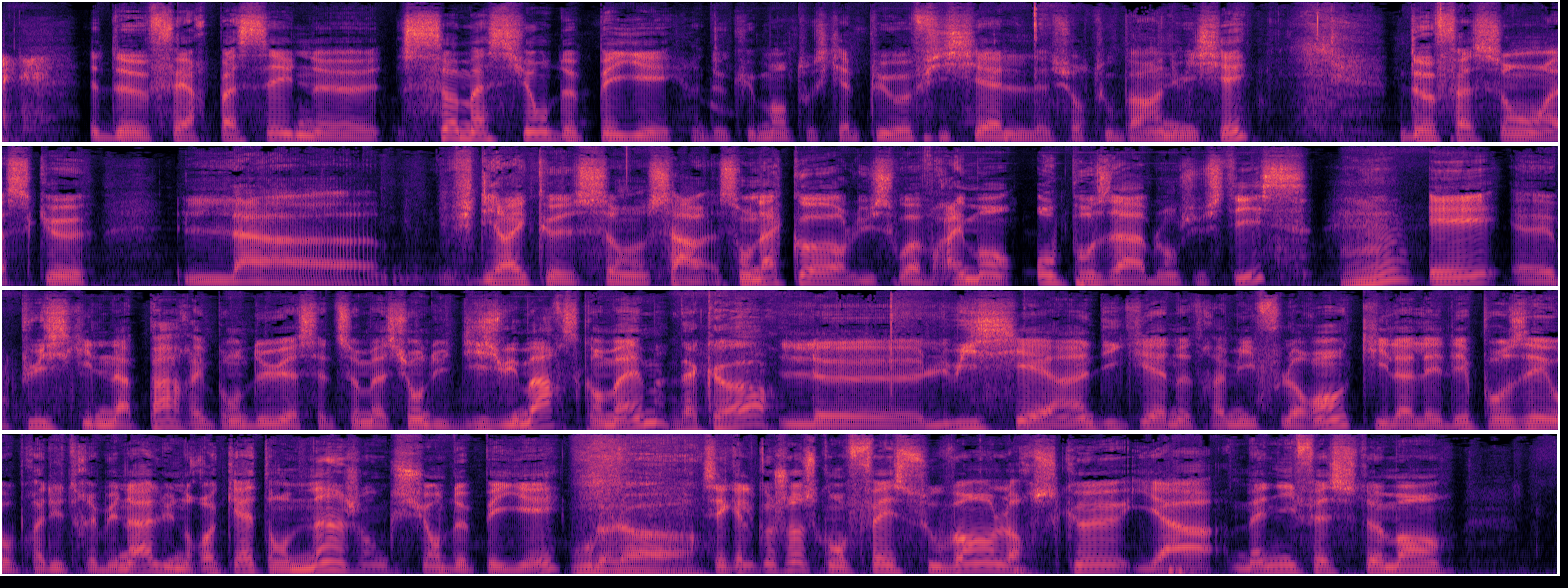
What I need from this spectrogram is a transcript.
de faire passer une sommation de payer, un document tout ce qu'il y a de plus officiel, surtout par un huissier, de façon à ce que la, je dirais que son, sa- son accord lui soit vraiment opposable en justice. Hmm Et euh, puisqu'il n'a pas répondu à cette sommation du 18 mars quand même, D'accord l'huissier a indiqué à notre ami Florent qu'il allait déposer auprès du tribunal une requête en injonction de payer. Ouh là là C'est quelque chose qu'on fait souvent lorsqu'il y a manifestement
